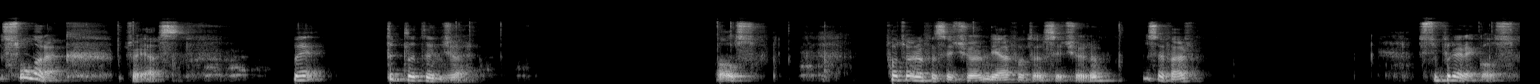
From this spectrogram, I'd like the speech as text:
Solarak şey yapsın. Ve tıklatınca olsun. Fotoğrafı seçiyorum. Diğer fotoğrafı seçiyorum. Bu sefer süpürerek olsun.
